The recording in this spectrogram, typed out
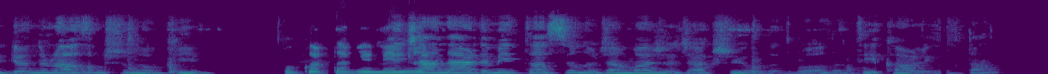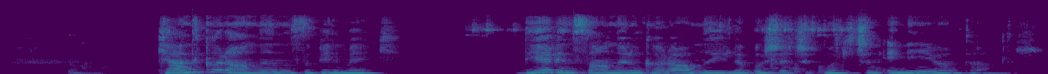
gönlün razı mı şunu okuyayım? Oku tabii memnun. Geçenlerde meditasyon hocam Vajrajakşı yolladı bu alıntıyı Carl Jung'dan. Kendi karanlığınızı bilmek, diğer insanların karanlığıyla başa çıkmak için en iyi yöntemdir.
